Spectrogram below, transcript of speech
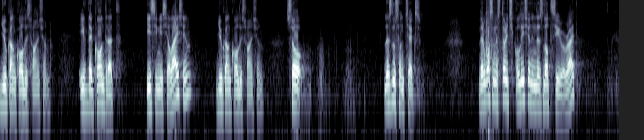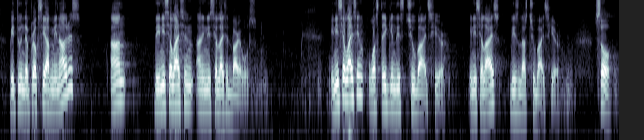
you can call this function. If the contract is initializing, you can call this function. So let's do some checks. There was a storage collision in the slot zero, right? Between the proxy admin address and the initializing and initialized variables. Initializing was taking these two bytes here. Initialize these last two bytes here. So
